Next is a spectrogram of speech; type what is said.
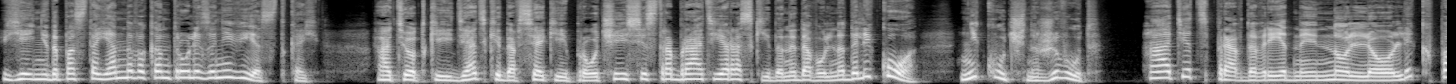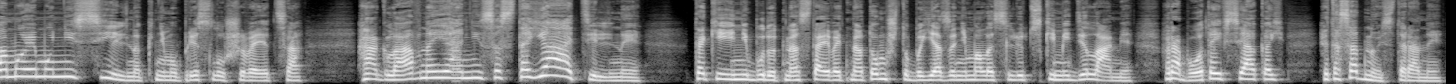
ей не до постоянного контроля за невесткой — а тетки и дядьки да всякие прочие сестра-братья раскиданы довольно далеко, не кучно живут. А отец, правда, вредный, но Лёлик, по-моему, не сильно к нему прислушивается. А главное, они состоятельны. Такие не будут настаивать на том, чтобы я занималась людскими делами, работой всякой. Это с одной стороны.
